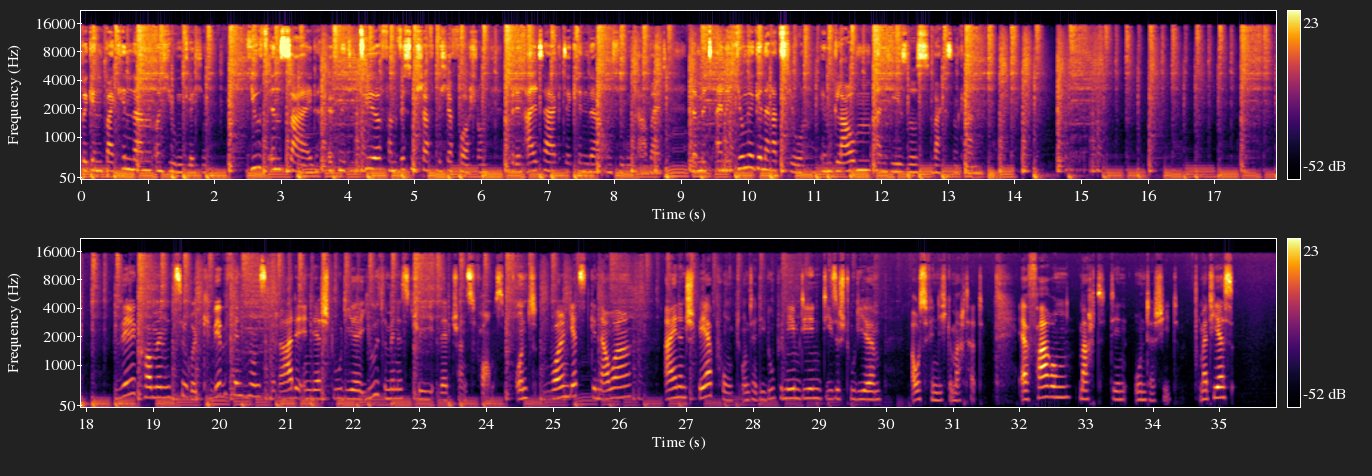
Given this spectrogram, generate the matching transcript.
beginnt bei Kindern und Jugendlichen. Youth Inside öffnet die Tür von wissenschaftlicher Forschung für den Alltag der Kinder- und Jugendarbeit, damit eine junge Generation im Glauben an Jesus wachsen kann. Willkommen zurück. Wir befinden uns gerade in der Studie Youth Ministry That Transforms und wollen jetzt genauer einen Schwerpunkt unter die Lupe nehmen, den diese Studie ausfindig gemacht hat. Erfahrung macht den Unterschied. Matthias,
